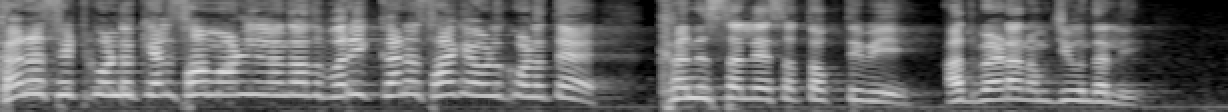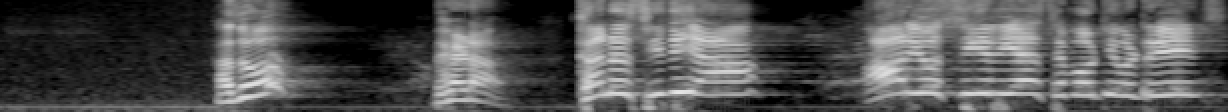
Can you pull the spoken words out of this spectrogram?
ಕನಸಿಟ್ಕೊಂಡು ಕೆಲಸ ಮಾಡಲಿಲ್ಲ ಅಂದ್ರೆ ಅದು ಬರೀ ಕನಸಾಗೆ ಉಳ್ಕೊಳ್ಳುತ್ತೆ. ಕನಸಲ್ಲೇ ಸತ್ತೋಗ್ತೀವಿ. ಅದು ಬೇಡ ನಮ್ಮ ಜೀವನದಲ್ಲಿ. ಅದು ಬೇಡ. ಕನಸಿದೆಯಾ? Are you serious about your dreams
